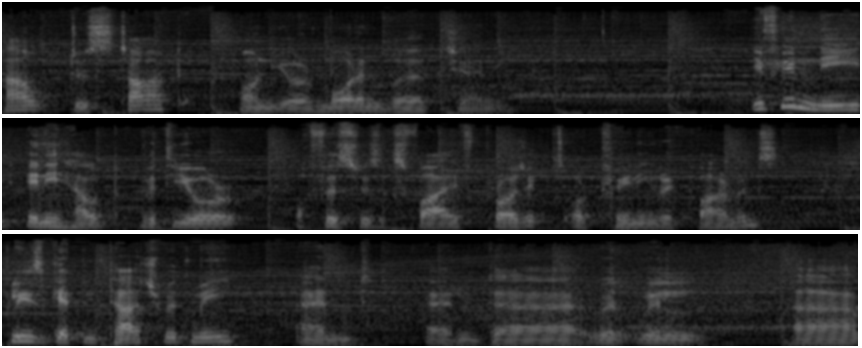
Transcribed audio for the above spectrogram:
how to start on your modern work journey. If you need any help with your Office 365 projects or training requirements, please get in touch with me and and uh, we'll, we'll uh,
